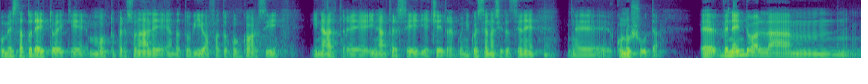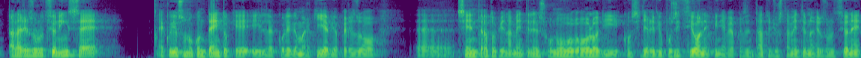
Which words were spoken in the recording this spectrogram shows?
come è stato detto, è che molto personale è andato via, ha fatto concorsi in altre, in altre sedi, eccetera. Quindi questa è una situazione eh, conosciuta. Eh, venendo alla, mh, mm, alla risoluzione in sé, ecco, io sono contento che il collega Marchi abbia preso eh, sia entrato pienamente nel suo nuovo ruolo di consigliere di opposizione, quindi abbia presentato giustamente una risoluzione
